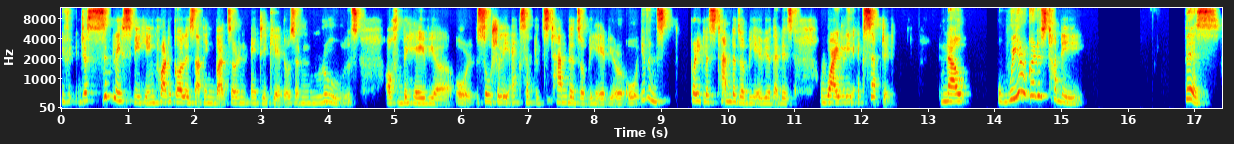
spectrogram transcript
If just simply speaking, protocol is nothing but certain etiquette or certain rules of behavior or socially accepted standards of behavior or even particular standards of behavior that is widely accepted. Now, we are going to study this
